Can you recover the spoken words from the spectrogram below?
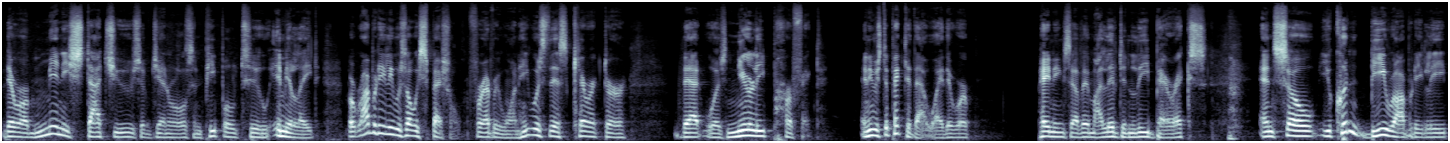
there are many statues of generals and people to emulate. But Robert E. Lee was always special for everyone. He was this character that was nearly perfect. And he was depicted that way. There were paintings of him. I lived in Lee Barracks. And so you couldn't be Robert E. Lee,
